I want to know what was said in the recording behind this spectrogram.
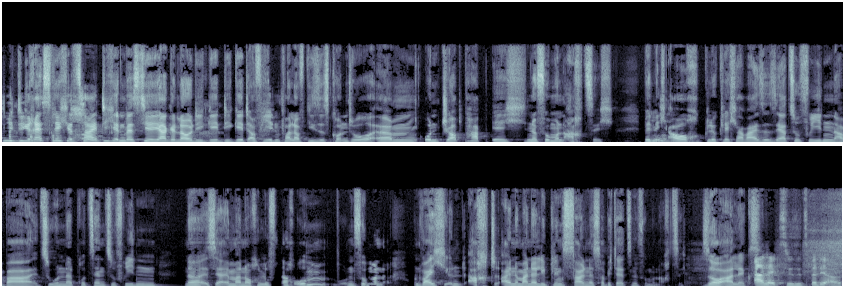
die, die restliche Zeit, die ich investiere, ja genau, die geht, die geht auf jeden Fall auf dieses Konto. Ähm, und Job habe ich eine 85 bin ich hm. auch glücklicherweise sehr zufrieden, aber zu 100 Prozent zufrieden ne, ist ja immer noch Luft nach oben. Und, 85, und weil ich in acht eine meiner Lieblingszahlen ist, habe ich da jetzt eine 85. So, Alex. Alex, wie sieht's bei dir aus?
